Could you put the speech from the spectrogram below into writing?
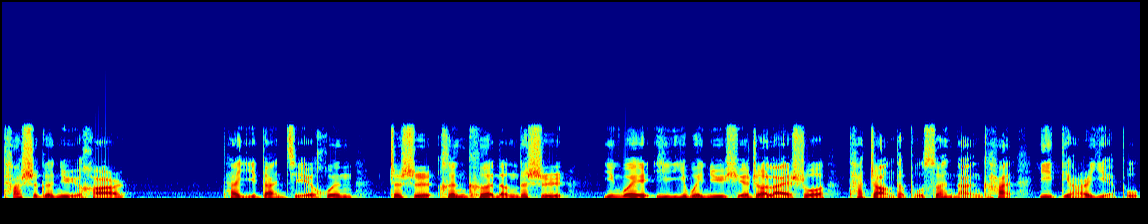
她是个女孩她一旦结婚，这是很可能的事，因为以一位女学者来说，她长得不算难看，一点儿也不。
